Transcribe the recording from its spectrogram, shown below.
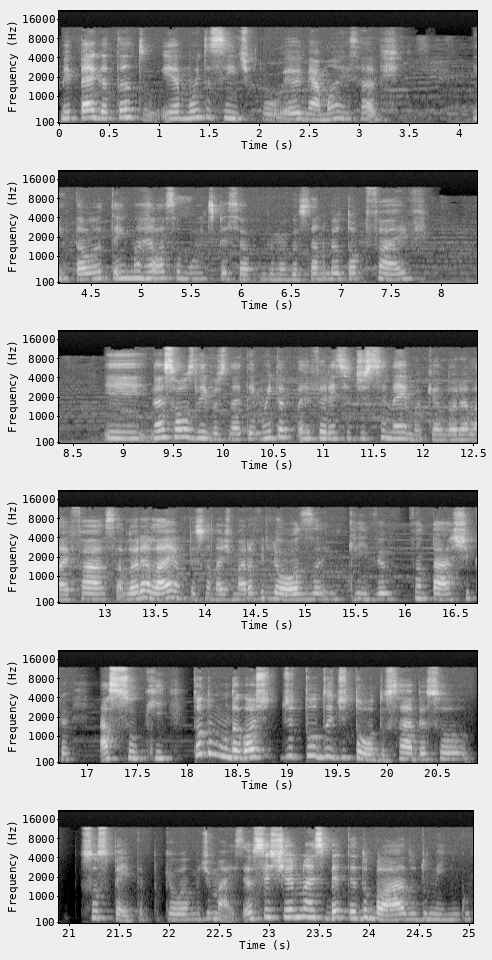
Me pega tanto. E é muito assim, tipo, eu e minha mãe, sabe? Então eu tenho uma relação muito especial com Gilmore Girls. Tá no meu top 5 e não é só os livros, né? Tem muita referência de cinema que a Lorelai faz. A Lorelai é uma personagem maravilhosa, incrível, fantástica. A Suki. Todo mundo, eu gosto de tudo e de todos, sabe? Eu sou suspeita, porque eu amo demais. Eu assistia no SBT dublado, domingo.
